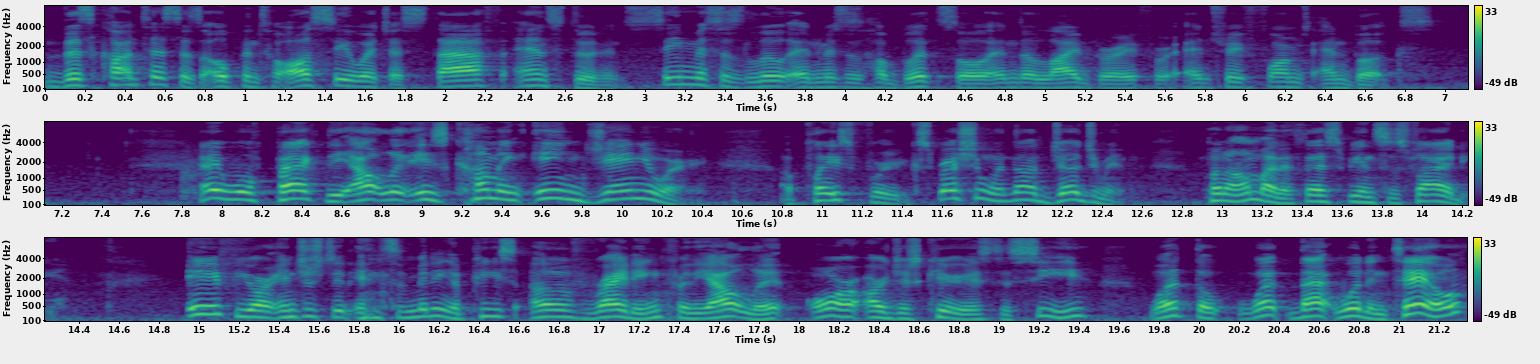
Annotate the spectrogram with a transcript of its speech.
This contest is open to all COHS staff and students. See Mrs. Liu and Mrs. Hublitzel in the library for entry forms and books. Hey Wolfpack, the outlet is coming in January. A place for expression without judgment, put on by the Thespian Society. If you are interested in submitting a piece of writing for the outlet or are just curious to see what the what that would entail,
